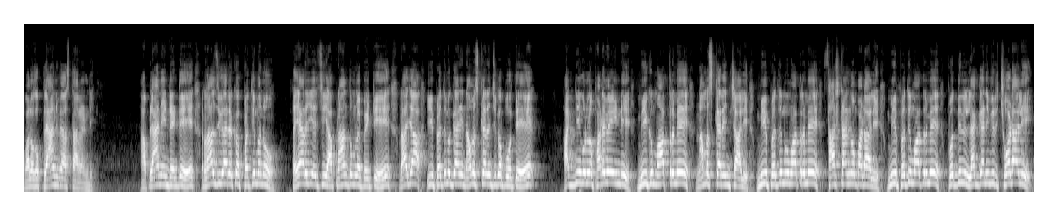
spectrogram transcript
వాళ్ళు ఒక ప్లాన్ వేస్తారండి. ఆ ప్లాన్ ఏంటంటే రాజుగారి యొక్క ప్రతిమను తయారు చేసి ఆ ప్రాంతంలో పెట్టి రాజా ఈ ప్రతిమకు కానీ నమస్కరించకపోతే అగ్నిగుణంలో పడవేయండి. మీకు మాత్రమే నమస్కరించాలి. మీ ప్రతిమకు మాత్రమే సాష్టాంగం పడాలి. మీ ప్రతి మాత్రమే పొద్దున్న లెగ్గని మీరు చూడాలి.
